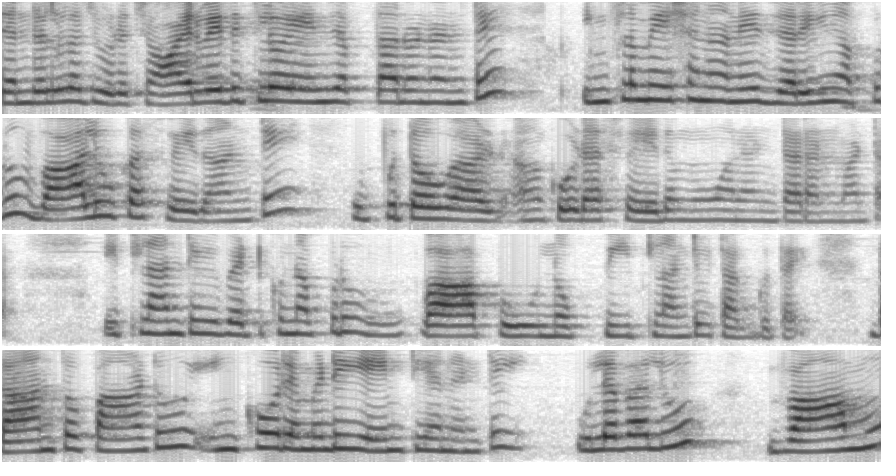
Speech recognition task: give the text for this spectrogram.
జనరల్గా చూడొచ్చు. ఆయుర్వేదిక్లో ఏం చెప్తారు అని అంటే ఇన్ఫ్లమేషన్ అనేది జరిగినప్పుడు వాలుక స్వేద అంటే ఉప్పుతో కూడా స్వేదము అని అంటారనమాట ఇట్లాంటివి పెట్టుకున్నప్పుడు వాపు నొప్పి ఇట్లాంటివి తగ్గుతాయి. దాంతోపాటు ఇంకో రెమెడీ ఏంటి అని అంటే ఉలవలు వాము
